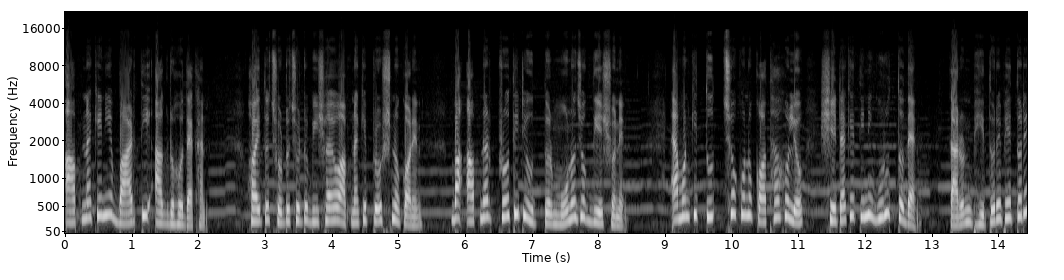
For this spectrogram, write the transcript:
আপনাকে নিয়ে বাড়তি আগ্রহ দেখান। হয়তো ছোট ছোট বিষয়েও আপনাকে প্রশ্ন করেন বা আপনার প্রতিটি উত্তর মনোযোগ দিয়ে শোনেন। এমনকি তুচ্ছ কোনো কথা হলেও সেটাকে তিনি গুরুত্ব দেন, কারণ ভেতরে ভেতরে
